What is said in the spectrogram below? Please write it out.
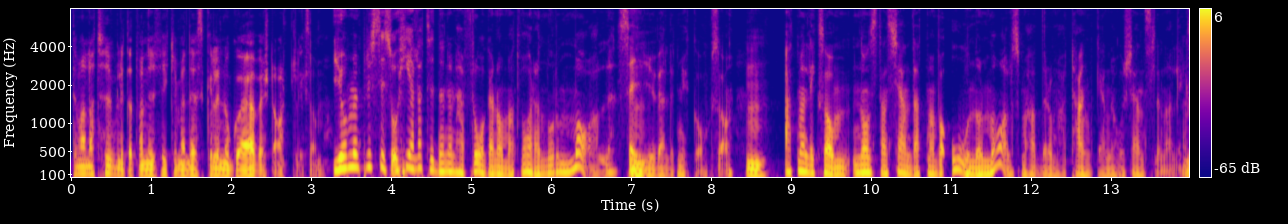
det var naturligt att vara nyfiken, men det skulle nog gå över snart liksom. Ja, men precis. Och hela tiden den här frågan om att vara normal säger Mm. ju väldigt mycket också. Mm. Att man liksom någonstans kände att man var onormal som hade de här tankarna och känslorna liksom.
